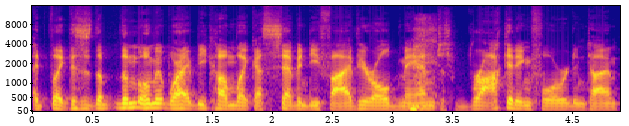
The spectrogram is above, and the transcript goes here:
I, like this is the the moment where I become like a seventy five year old man just rocketing forward in time.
